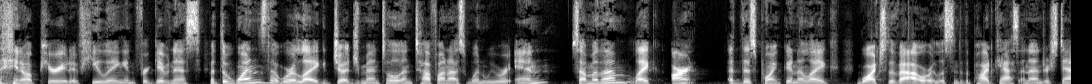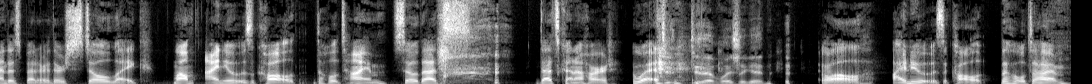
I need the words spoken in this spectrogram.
you know a period of healing and forgiveness. But the ones that were like judgmental and tough on us when we were in, some of them like aren't at this point going to like watch the vow or listen to the podcast and understand us better. They're still like, well, I knew it was a cult the whole time. So that's that's kind of hard. What? do that voice again well, I knew it was a cult the whole time.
